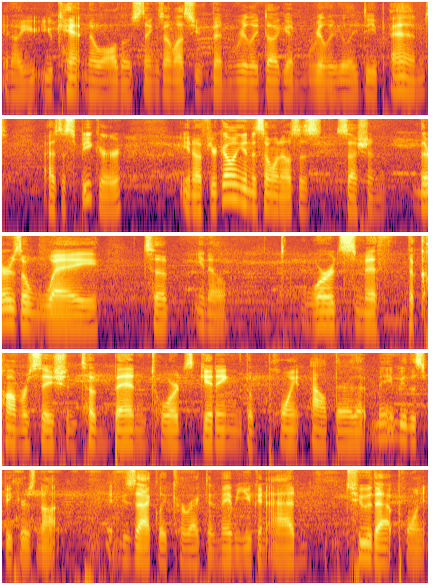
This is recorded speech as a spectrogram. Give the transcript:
you know you, you can't know all those things unless you've been really dug in really really deep. And as a speaker, you know if you're going into someone else's session, there's a way to you know wordsmith the conversation to bend towards getting the point out there that maybe the speaker's not exactly correct, and maybe you can add to that point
